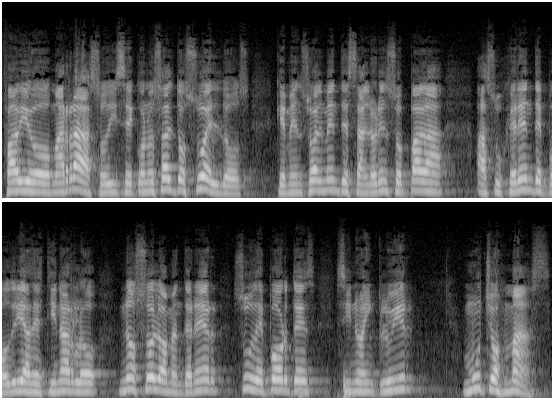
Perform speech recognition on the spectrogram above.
Fabio Marrazo dice, con los altos sueldos que mensualmente San Lorenzo paga a su gerente, podrías destinarlo no solo a mantener sus deportes, sino a incluir muchos más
